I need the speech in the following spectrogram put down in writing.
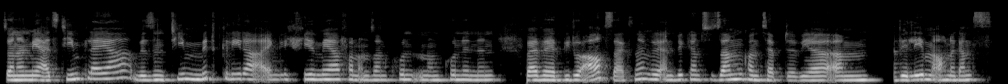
sondern mehr als Teamplayer. Wir sind Teammitglieder eigentlich viel mehr von unseren Kunden und Kundinnen, weil wir, wie du auch sagst, ne, wir entwickeln zusammen Konzepte. Wir, ähm, wir leben auch eine ganz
